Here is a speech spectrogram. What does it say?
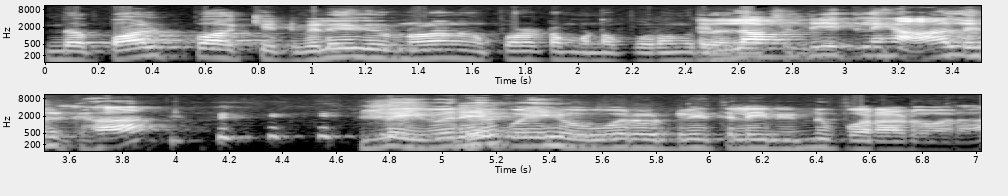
இந்த பால் பாக்கெட் விலை உயர்வுனால நாங்க போராட்டம் பண்ண போறோம் எல்லா ஒன்றியத்திலயும் ஆள் இருக்கா? இல்ல இவரே போய் ஒவ்வொரு ஒன்றியத்திலயும் நின்னு போராடுவாரா?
